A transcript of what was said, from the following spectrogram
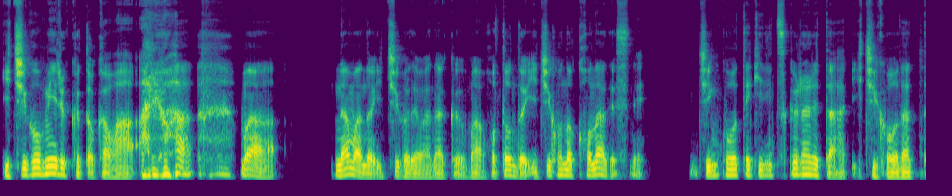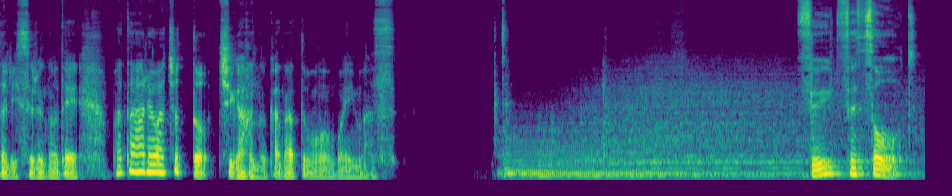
いちごミルクとかは、あれは、まあ、生のいちごではなく、まあ、ほとんどいちごの粉ですね。人工的に作られたいちごだったりするので、またあれはちょっと違うのかなとも思います。Food for thought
